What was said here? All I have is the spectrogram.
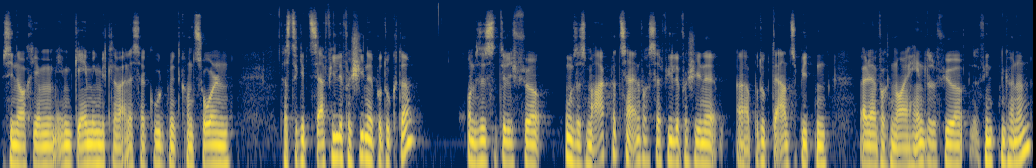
Wir sind auch im, im Gaming mittlerweile sehr gut mit Konsolen. Das heißt, da gibt es sehr viele verschiedene Produkte und es ist natürlich für uns als Marktplatz einfach sehr viele verschiedene äh, Produkte anzubieten, weil wir einfach neue Händler dafür finden können.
